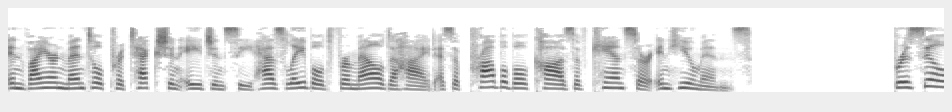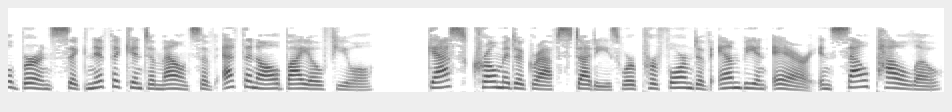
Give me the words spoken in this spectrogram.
Environmental Protection Agency has labeled formaldehyde as a probable cause of cancer in humans. Brazil burns significant amounts of ethanol biofuel. Gas chromatograph studies were performed of ambient air in São Paulo,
